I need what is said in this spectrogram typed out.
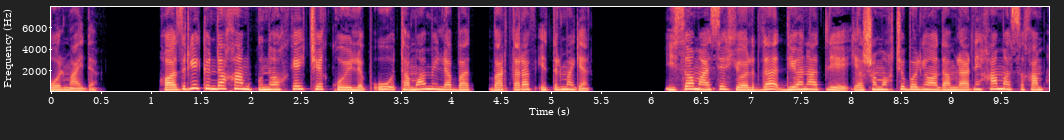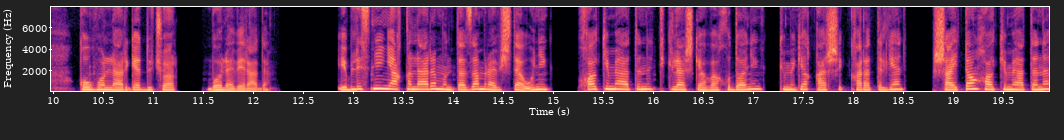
bo'lmaydi. Hozirgi kunda ham gunohga chek qo'yilib u tamomila bartaraf etilmagan. Iso masih yo'lida diyonatli yashamoqchi bo'lgan odamlarning hammasi ham quvg'inlarga duchor bo'laveradi. Iblisning yaqinlari muntazam ravishda uning hokimiyatini tiklashga va xudoning hukmiga qarshi qaratilgan shayton hokimiyatini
